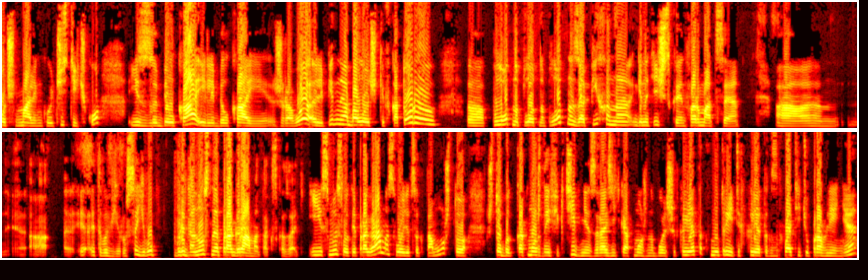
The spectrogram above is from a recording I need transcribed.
очень маленькую частичку из белка или белка и жировой липидной оболочки, в которую плотно-плотно-плотно э, запихана генетическая информация этого вируса, его вредоносная программа, так сказать. И смысл этой программы сводится к тому, что чтобы как можно эффективнее заразить как можно больше клеток, внутри этих клеток захватить управление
